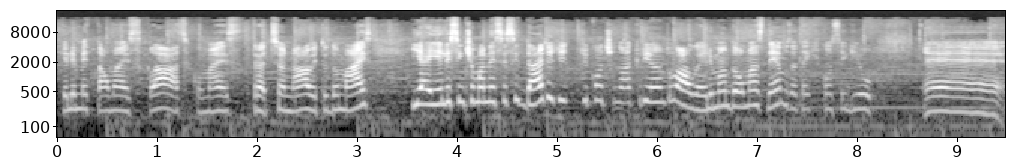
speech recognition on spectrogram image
aquele metal mais clássico, mais tradicional e tudo mais. E aí ele sentiu uma necessidade de, de continuar criando algo. Aí ele mandou umas demos até que conseguiu é,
